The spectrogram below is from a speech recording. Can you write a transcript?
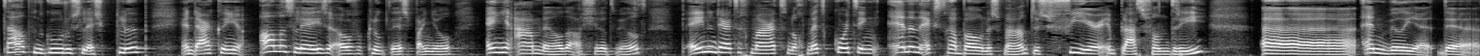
taal.guru slash club. En daar kun je alles lezen over Club de Español en je aanmelden als je dat wilt. Op 31 maart nog met korting en een extra bonusmaand. Dus 4 in plaats van 3. Uh, en wil je de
